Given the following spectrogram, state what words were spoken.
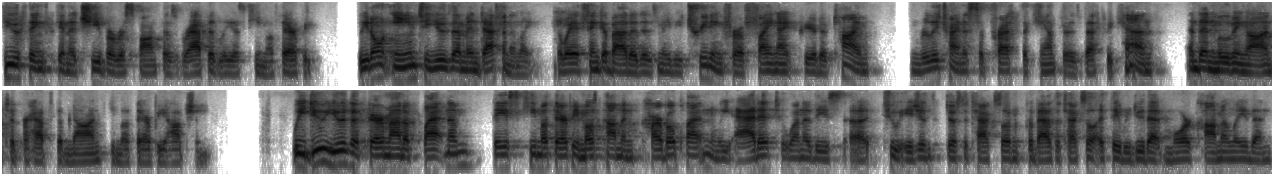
few things can achieve a response as rapidly as chemotherapy. We don't aim to use them indefinitely. The way I think about it is maybe treating for a finite period of time and really trying to suppress the cancer as best we can, and then moving on to perhaps some non chemotherapy options. We do use a fair amount of platinum based chemotherapy, most common carboplatin. We add it to one of these uh, two agents, docetaxel and cabazitaxel. I'd say we do that more commonly than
